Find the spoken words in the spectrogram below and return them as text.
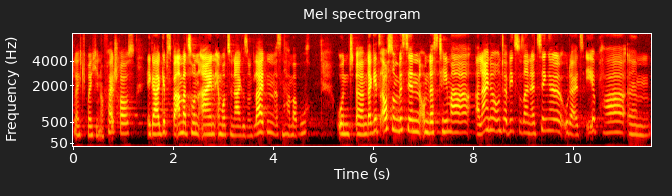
Vielleicht spreche ich ihn noch falsch raus. Egal, gibt es bei Amazon ein, Emotional gesund leiten, ist ein Hammerbuch. Und ähm, da geht es auch so ein bisschen um das Thema, alleine unterwegs zu sein als Single oder als Ehepaar. Ähm,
